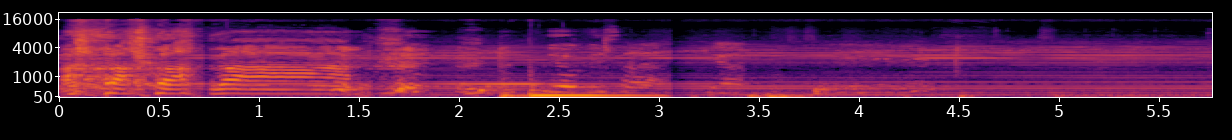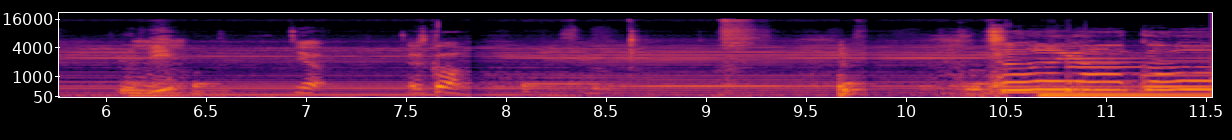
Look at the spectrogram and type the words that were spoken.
Yuk bisa. Ya. Ready? Yuk. Let's go. Sayangku.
